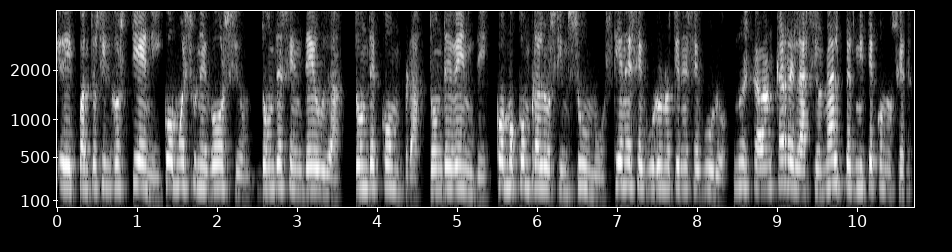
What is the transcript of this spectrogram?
eh, cuántos hijos tiene, cómo es su negocio, dónde se endeuda, dónde compra, dónde vende, cómo compra los insumos, tiene seguro o no tiene seguro. Nuestra banca relacional permite conocer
